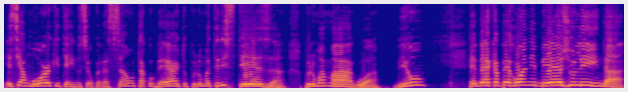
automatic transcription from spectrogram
Esse amor que tem no seu coração está coberto por uma tristeza, por uma mágoa, viu? Rebeca Perrone, beijo, linda.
